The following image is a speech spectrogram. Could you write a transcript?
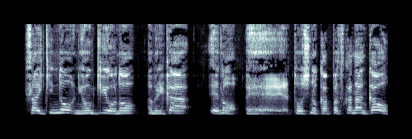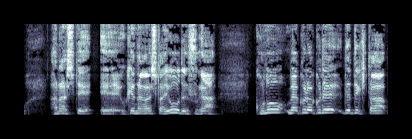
最近の日本企業のアメリカへの、えー、投資の活発化なんかを話して、えー、受け流したようですが、この脈絡で出てきた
